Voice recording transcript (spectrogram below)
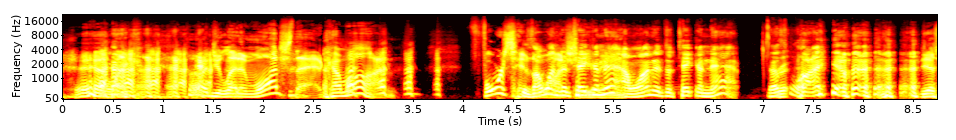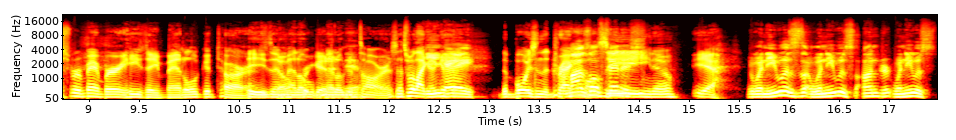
Yeah, like, why would you let him watch that? Come on, force him. Because I wanted to take you, a nap. man. I wanted to take a nap. That's why. Just remember, he's a metal guitarist. He's a Don't metal forget metal it. Guitarist. That's what like I get hey, the boys in the Dragon Ball well Z. finish. You know, Yeah, when he was when he was under when he was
